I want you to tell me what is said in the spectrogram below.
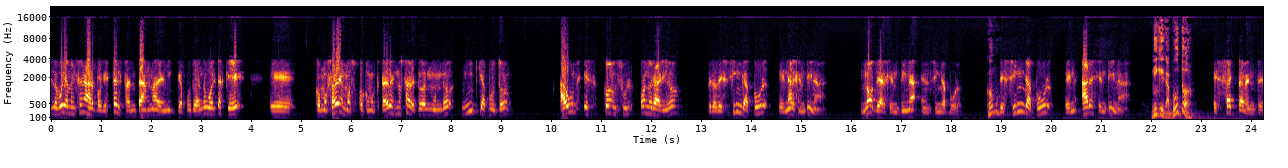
lo voy a mencionar porque está el fantasma de Nicky Caputo dando vueltas que, eh, como sabemos, o como tal vez no sabe todo el mundo, Nicky Caputo aún es cónsul honorario pero de Singapur en Argentina, no de Argentina en Singapur. ¿Cómo? De Singapur en Argentina. ¿Niki Caputo? Exactamente.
